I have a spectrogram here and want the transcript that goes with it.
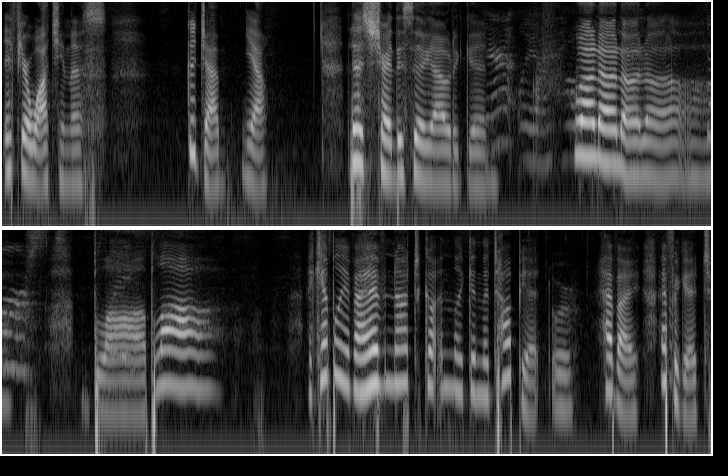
if you're watching this. Good job. Yeah. Let's try this thing out again. La la la la. Blah blah. I can't believe I have not gotten like in the top yet, or have I? I forget.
